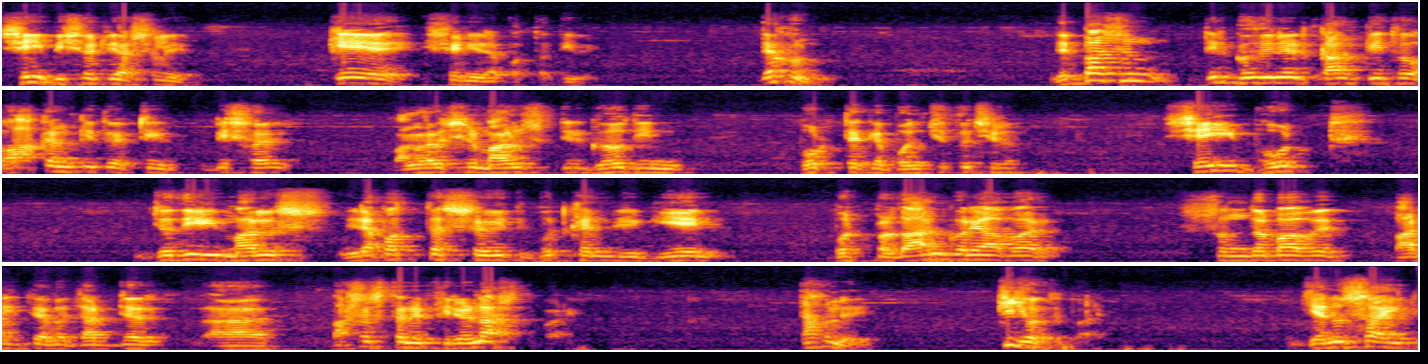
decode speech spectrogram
সেই বিষয়টি আসলে কে সে নিরাপত্তা দিবে? দেখুন, নির্বাচন দীর্ঘদিনের কাঙ্ক্ষিত আকাঙ্ক্ষিত একটি বিষয়। বাংলাদেশের মানুষ দীর্ঘদিন ভোট থেকে বঞ্চিত ছিল। সেই ভোট যদি মানুষ নিরাপত্তার সহিত ভোট কেন্দ্রে গিয়ে ভোট প্রদান করে আবার সুন্দরভাবে বাড়িতে আবার যার যার বাসস্থানে ফিরে না আসতে পারে, তাহলে কি হতে পারে? জেনোসাইড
